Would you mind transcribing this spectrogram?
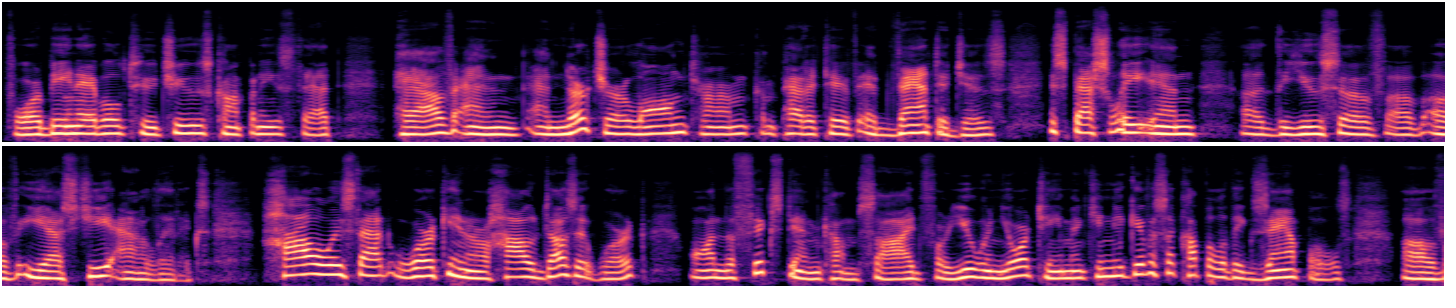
for being able to choose companies that have and, and nurture long term competitive advantages, especially in uh, the use of, of, of ESG analytics. How is that working, or how does it work on the fixed income side for you and your team? And can you give us a couple of examples of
